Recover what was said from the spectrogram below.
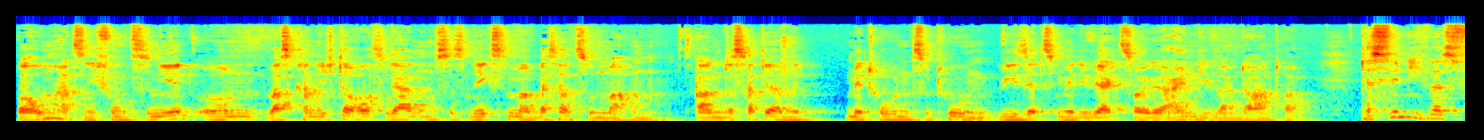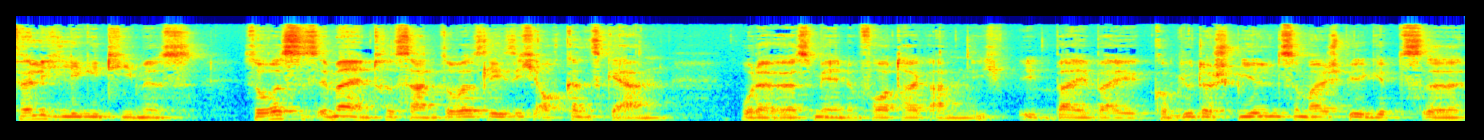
warum hat es nicht funktioniert und was kann ich daraus lernen, um es das nächste Mal besser zu machen. Und das hat ja mit Methoden zu tun. Wie setzen wir die Werkzeuge ein, die wir in der Hand haben? Das finde ich was völlig Legitimes. Sowas ist immer interessant. Sowas lese ich auch ganz gern. Oder höre es mir in einem Vortrag an. Ich, bei, bei Computerspielen zum Beispiel gibt es äh,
